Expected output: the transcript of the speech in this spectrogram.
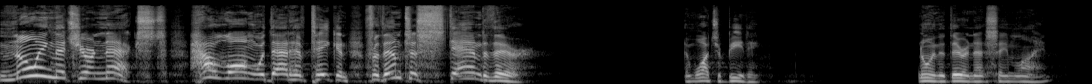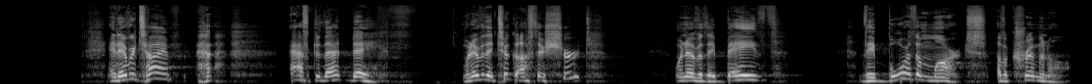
knowing that you're next. How long would that have taken for them to stand there? and watch a beating, knowing that they're in that same line. And every time after that day, whenever they took off their shirt, whenever they bathed, they bore the marks of a criminal,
